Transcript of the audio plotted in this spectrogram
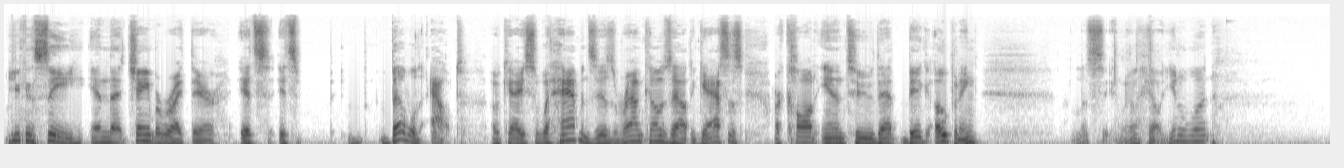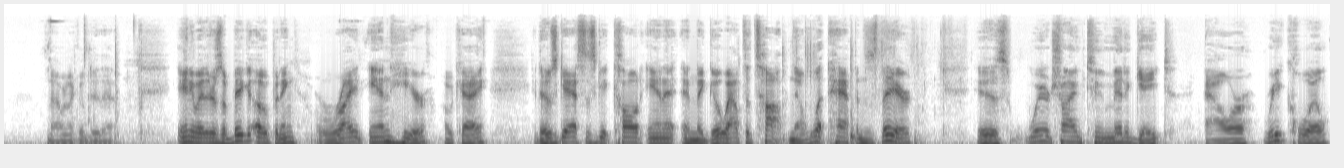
You can see in that chamber right there, it's it's beveled out. Okay, so what happens is the round comes out, the gases are caught into that big opening. Let's see. Well, hell, you know what? No, we're not going to do that. Anyway, there's a big opening right in here, okay? Those gases get caught in it and they go out the top. Now, what happens there is we're trying to mitigate our recoil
